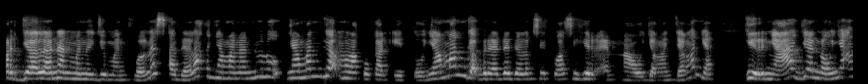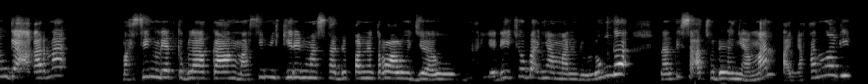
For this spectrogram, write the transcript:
perjalanan menuju mindfulness adalah kenyamanan dulu. Nyaman nggak melakukan itu? Nyaman nggak berada dalam situasi here and now? Jangan-jangan ya here-nya aja, no-nya enggak karena masih ngelihat ke belakang, masih mikirin masa depannya terlalu jauh. Nah, jadi coba nyaman dulu nggak? Nanti saat sudah nyaman, tanyakan lagi,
